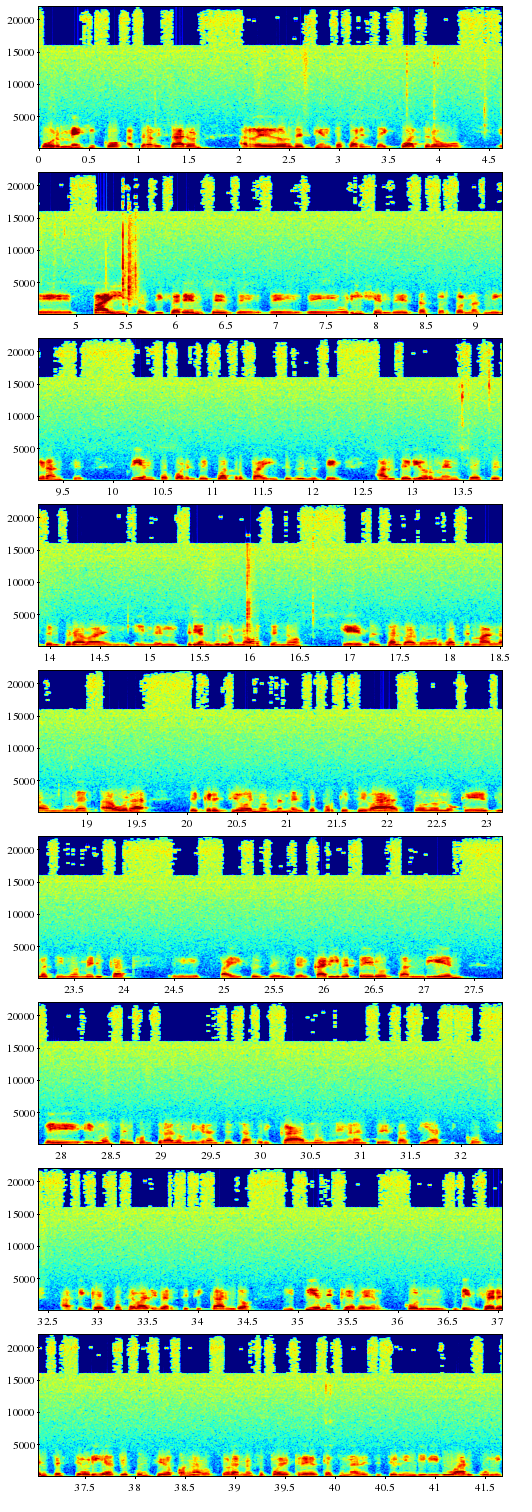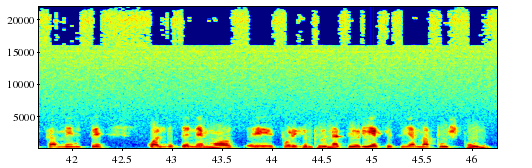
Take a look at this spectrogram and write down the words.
por México atravesaron alrededor de 144 eh, países diferentes de, de, origen de estas personas migrantes, 144 países, es decir, anteriormente se centraba en, el Triángulo Norte, ¿no? Que es El Salvador, Guatemala, Honduras. Ahora se creció enormemente porque se va todo lo que es Latinoamérica, eh, países del, del, Caribe, pero también eh, hemos encontrado migrantes africanos, migrantes asiáticos, Así que esto se va diversificando y tiene que ver con diferentes teorías. Yo coincido con la doctora, no se puede creer que es una decisión individual únicamente cuando tenemos, eh, por ejemplo, una teoría que se llama push-pull,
